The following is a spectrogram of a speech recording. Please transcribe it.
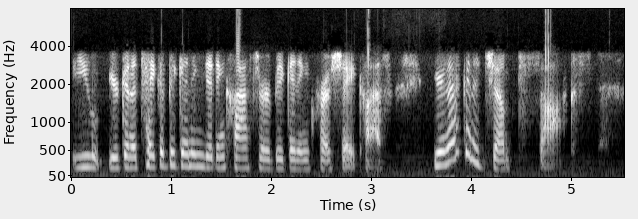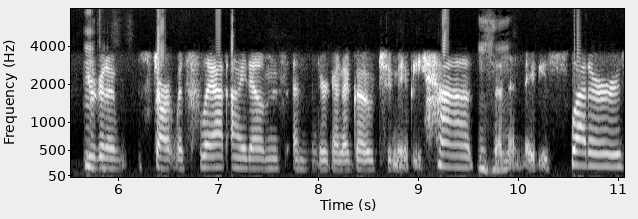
you you're going to take a beginning knitting class or a beginning crochet class. You're not going to jump to socks. You're going to start with flat items, and then you're going to go to maybe hats, and then maybe sweaters,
